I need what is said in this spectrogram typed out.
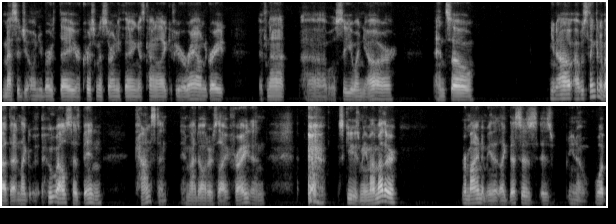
message you on your birthday or Christmas or anything. It's kind of like if you're around, great. If not, uh, we'll see you when you are. And so, you know, I was thinking about that and like, who else has been constant in my daughter's life, right? And excuse me, my mother reminded me that like this is is you know what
